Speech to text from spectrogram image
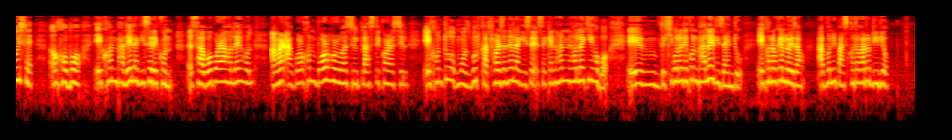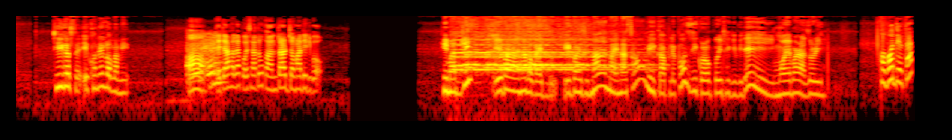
বুজিছে হ'ব এইখন ভালেই লাগিছে দেখোন। চাব পৰা হ'লেই হ'ল আমাৰ আগৰখন বৰ সৰু আছিল প্লাষ্টিকৰ আছিল। এইখনতো মজবুত কাঠৰ যেনে লাগিছে ছেকেণ্ড হেণ্ড হ'লে কি হ'ব? এই দেখিবলৈ দেখোন ভালেই ডিজাইনটো। এইখনকে লৈ যাওঁ আপুনি পাঁচশ টকাটো দি দিয়ক। ঠিক আছে এইখনেই ল'ম আমি। অঁ তেতিয়াহ'লে পইচাটো কাউণ্টাৰত জমা দি দিব। হিমাদ্ৰী এইবাৰ আইনা লগাই দিলোঁ। এইবাৰ যিমান আইনা চাওঁ মেকআপ লেপত যি কৰক কৰি থাকিবি দেই। মই এবাৰ আজৰি। হ'ব দেউতা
